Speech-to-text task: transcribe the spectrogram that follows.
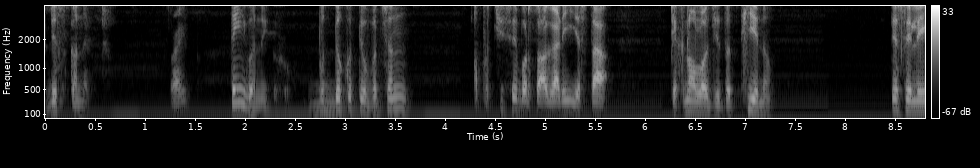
डिस्कनेक्ट राइट? त्यही भनेको हो। बुद्धको त्यो वचन पच्चिस सय वर्ष अगाडि यस्ता टेक्नोलोजी त थिएन। त्यसैले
